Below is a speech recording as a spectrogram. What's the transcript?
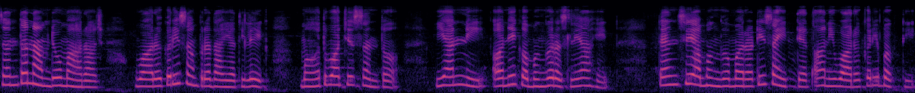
संत नामदेव महाराज वारकरी संप्रदायातील एक महत्त्वाचे संत यांनी अनेक अभंग रचले आहेत. त्यांचे अभंग मराठी साहित्यात आणि वारकरी भक्ती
